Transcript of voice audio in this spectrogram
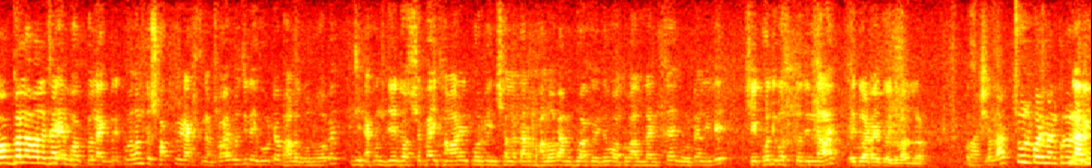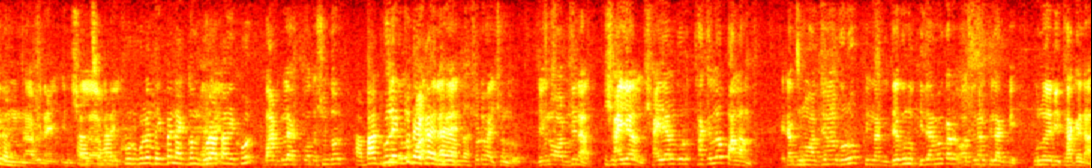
বক গলা বলে যাকে। হ্যাঁ, বকবলা একবারে। কলাম তো শখ করে রাখছিলাম। সবাই বলছিল এই গরুটা ভালো গরু হবে। এখন যে দর্শক ভাই খামারে করবে ইনশাল্লাহ তার ভালো হবে। আমি দোয়া করে দেবো অথবা আল্লাহ ইচ্ছায় গরুটা নিলে সে ক্ষতিগ্রস্ত দিন না হয় এই দোয়াটাই করে দেবো আল্লাহ মাশাআল্লাহ। চুল পরিমাণ কোনো নাভি নাই? নাভি নাই ইনশাল্লাহ আচ্ছা আর খুরগুলো দেখবেন একদম ঘোরা খুর। বাটগুলো কত সুন্দর। বাটগুলো একটু দেখাই ভাই আমরা। ছোট ভাই শোনো যেগুলো অরিজিনাল গরু থাকলেও পালাম। এটা কোনো অরিজিনাল গরু ফিলাক যে কোনো ফিজামে আর অরিজিনাল ফিলাকবে কোনো এরই থাকে না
